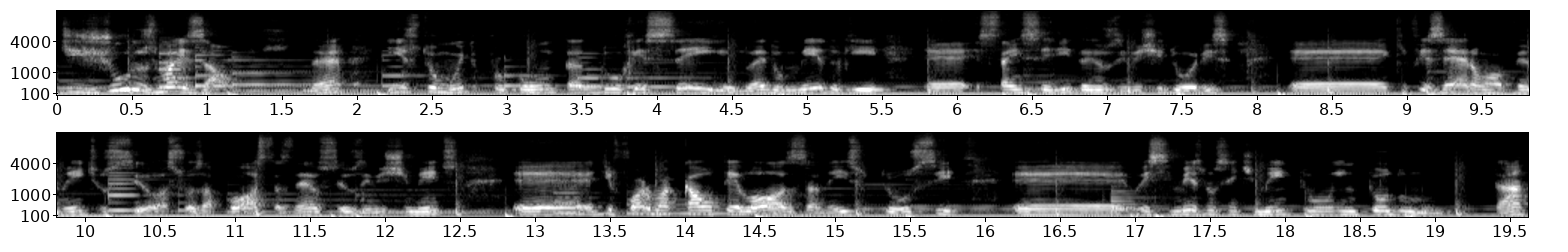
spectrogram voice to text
de juros mais altos, né? Isto muito por conta do receio, né? do medo que é, está inserido nos investidores é, que fizeram, obviamente, seu, as suas apostas, né? os seus investimentos é, de forma cautelosa. Né? Isso trouxe é, esse mesmo sentimento em todo o mundo. Tá?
